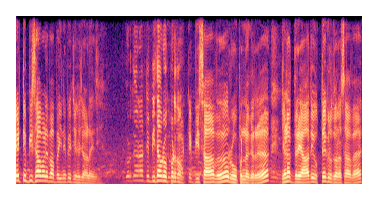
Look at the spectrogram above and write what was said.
ਇਹ ਟਿੱਬੀ ਸਾਹਿਬ ਵਾਲੇ ਬਾਬਾ ਜੀ ਨੇ ਭੇਜੇ ਹੋਏ ਜਾਲ ਹੈ ਜੀ। ਗੁਰਦੁਆਰਾ ਟਿੱਬੀ ਸਾਹਿਬ ਰੋਪੜ ਤੋਂ। ਟਿੱਬੀ ਸਾਹਿਬ ਰੂਪਨਗਰ ਜਿਹੜਾ ਦਰਿਆ ਦੇ ਉੱਤੇ ਗੁਰਦੁਆਰਾ ਸਾਹਿਬ ਹੈ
